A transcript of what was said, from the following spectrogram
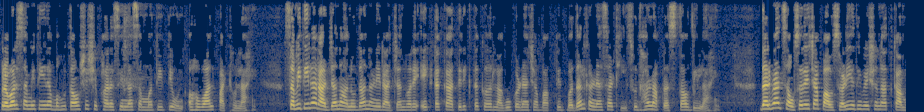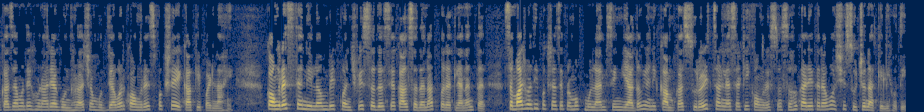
प्रवर समितीनं बहुतांश शिफारसींना संमती देऊन अहवाल पाठवला आहे. समितीनं राज्यांना अनुदान आणि राज्यांद्वारे एक टक्का अतिरिक्त कर लागू करण्याच्या बाबतीत बदल करण्यासाठी सुधारणा प्रस्ताव दिला आहे. दरम्यान संसदेच्या पावसाळी अधिवेशनात कामकाजामध्ये होणाऱ्या गोंधळाच्या मुद्द्यावर काँग्रेस पक्ष एकाकी पडला आहे. काँग्रेसचे निलंबित पंचवीस सदस्य काल सदनात परतल्यानंतर समाजवादी पक्षाचे प्रमुख मुलायम सिंग यादव यांनी कामकाज सुरळीत चालण्यासाठी काँग्रेसनं सहकार्य करावं अशी सूचना केली होती.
